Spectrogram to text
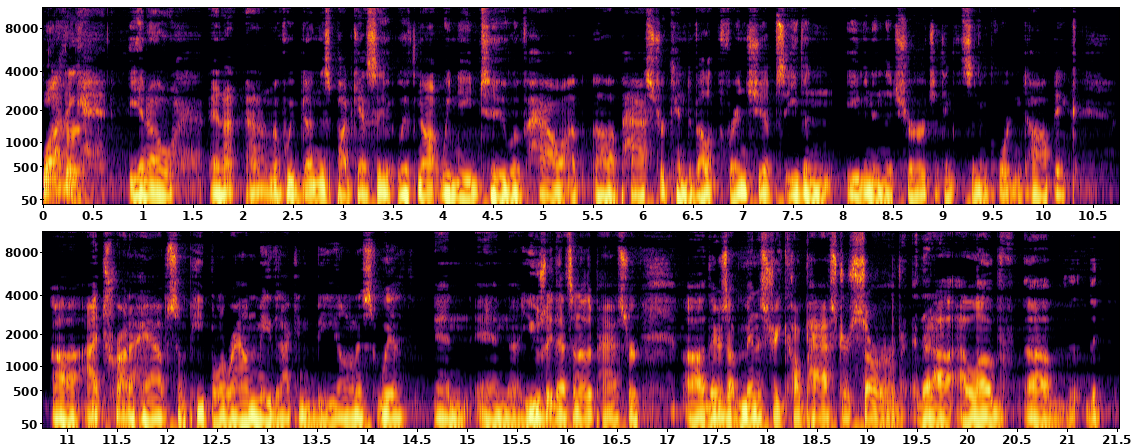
well, I think you know, and I, I, don't know if we've done this podcast. If not, we need to of how a, a, pastor can develop friendships, even even in the church. I think it's an important topic. Uh, I try to have some people around me that I can be honest with, and and uh, usually that's another pastor. Uh, there's a ministry called Pastor Serve that I, I love. The, the,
